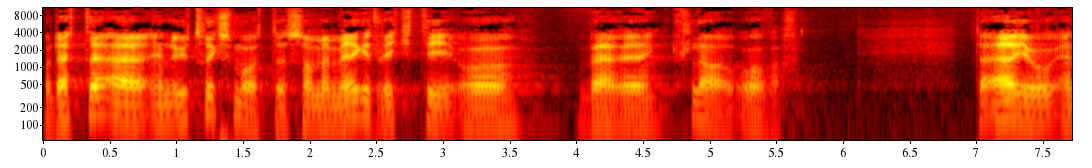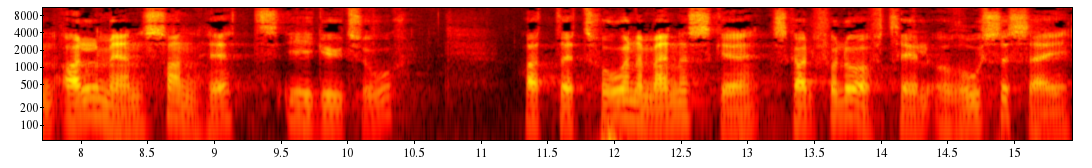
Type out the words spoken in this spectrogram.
Og Dette er en uttrykksmåte som er meget viktig å være klar over. Det er jo en allmenn sannhet i Guds ord at det troende menneske skal få lov til å rose seg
